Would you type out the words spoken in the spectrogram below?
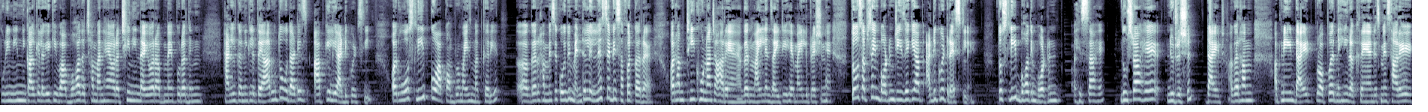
पूरी नींद निकाल के लगे कि वाह, बहुत अच्छा मन है और अच्छी नींद आई और अब मैं पूरा दिन हैंडल करने के लिए तैयार हूँ तो दैट इज़ आपके लिए एडिक्वेट स्लीप और वो स्लीप को आप कॉम्प्रोमाइज मत करिए। अगर हम में से कोई भी मेंटल इलनेस से भी सफ़र कर रहा है और हम ठीक होना चाह रहे हैं, अगर माइल्ड एंजाइटी है माइल्ड डिप्रेशन है तो सबसे इंपॉर्टेंट चीज़ है कि आप एडिक्वेट रेस्ट लें। तो स्लीप बहुत इंपॉर्टेंट हिस्सा है। दूसरा है न्यूट्रिशन डाइट अगर हम अपनी डाइट प्रॉपर नहीं रख रहे हैं जिसमें सारे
